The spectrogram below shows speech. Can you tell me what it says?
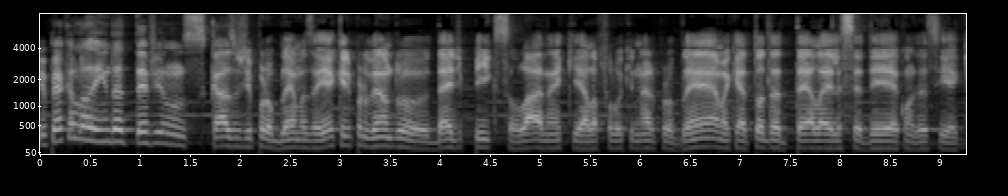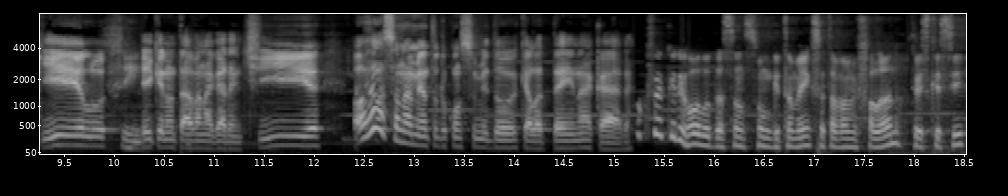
E o pior é que ela ainda teve uns casos de problemas aí. Aquele problema do Dead Pixel lá, né? Que ela falou que não era problema, que toda tela LCD acontecia aquilo, Sim. e que não tava na garantia. Olha o relacionamento do consumidor que ela tem, né, cara? O que foi aquele rolo da Samsung também que você tava me falando? Que eu esqueci?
